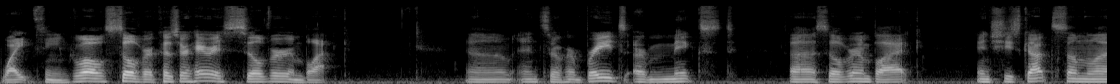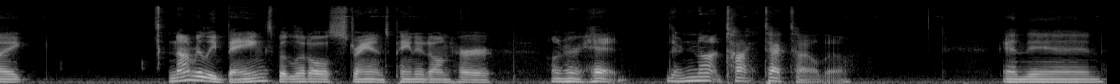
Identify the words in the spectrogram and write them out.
white themed. Well, silver because her hair is silver and black. Um, and so her braids are mixed uh, silver and black, and she's got some like not really bangs, but little strands painted on her on her head. They're not ta- tactile though. And then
